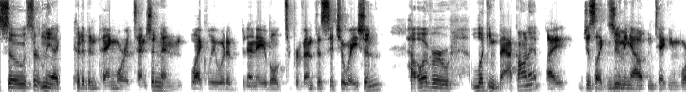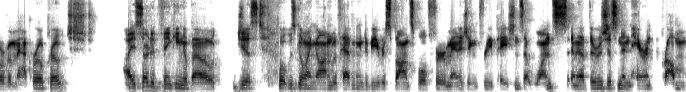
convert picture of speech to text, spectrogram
so certainly I could have been paying more attention and likely would have been able to prevent this situation. However, looking back on it, I just like zooming out and taking more of a macro approach. I started thinking about just what was going on with having to be responsible for managing three patients at once and that there was just an inherent problem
